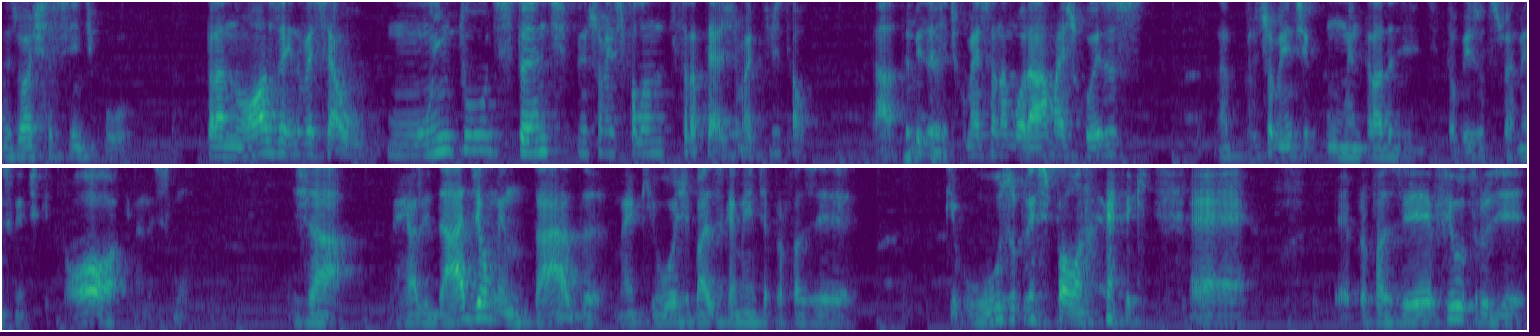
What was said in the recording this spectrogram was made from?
Mas eu acho assim, tipo, para nós ainda vai ser algo muito distante, principalmente falando de estratégia de marketing digital. Tá? Talvez a gente comece a namorar mais coisas, né? principalmente com uma entrada de, de, talvez outras ferramentas que nem TikTok, né? nesse mundo. Já realidade aumentada, né? que hoje basicamente é para fazer que o uso principal né? é, é para fazer filtro de,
